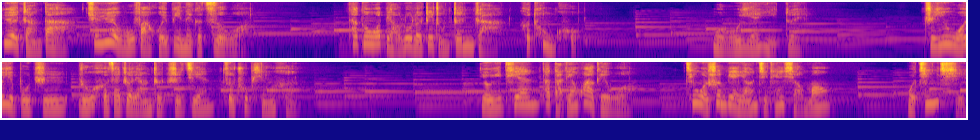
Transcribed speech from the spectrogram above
越长大却越无法回避那个自我。他跟我表露了这种挣扎和痛苦，我无言以对。只因我也不知如何在这两者之间做出平衡。有一天，他打电话给我，请我顺便养几天小猫。我惊奇：“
